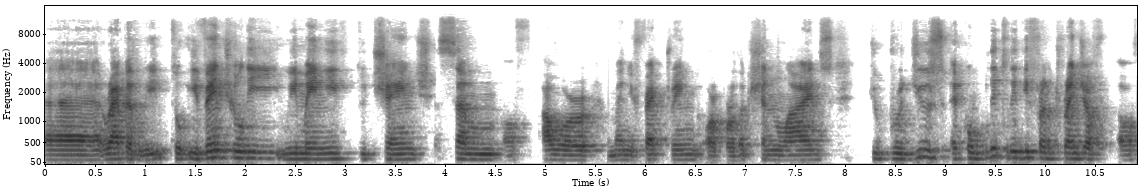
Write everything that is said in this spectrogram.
uh, rapidly. So eventually, we may need to change some of our manufacturing or production lines to produce a completely different range of, of,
